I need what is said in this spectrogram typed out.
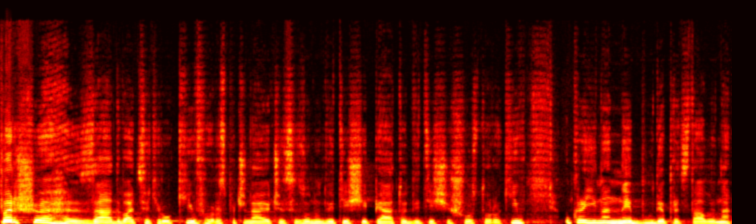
Вперше за 20 років, розпочинаючи сезону 2005-2006 років, Україна не буде представлена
